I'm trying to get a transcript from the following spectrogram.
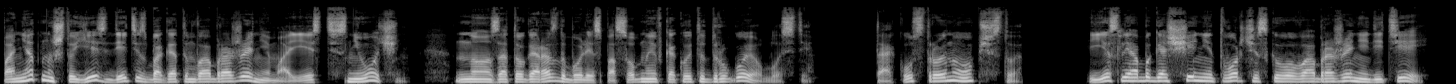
Понятно, что есть дети с богатым воображением, а есть с не очень, но зато гораздо более способные в какой-то другой области. Так устроено общество. Если обогащение творческого воображения детей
